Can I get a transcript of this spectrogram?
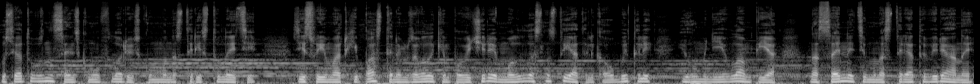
у Свято-Вознесенському Флорівському монастирі столиці. Зі своїм архіпастирем за великим повечір'ям молилась настоятелька обителі Ігуменя Євлампія, насельниці монастиря та віряни.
